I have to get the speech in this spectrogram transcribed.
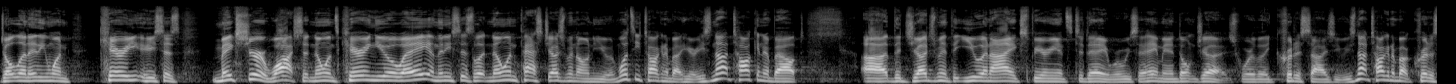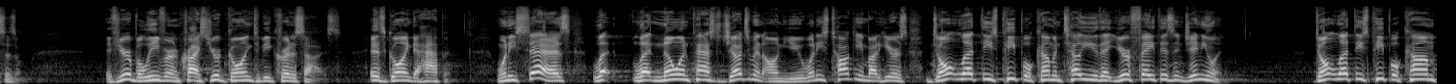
don't let anyone carry, he says, make sure, watch that no one's carrying you away. And then he says, let no one pass judgment on you. And what's he talking about here? He's not talking about uh, the judgment that you and I experience today, where we say, hey, man, don't judge, where they criticize you. He's not talking about criticism. If you're a believer in Christ, you're going to be criticized. It's going to happen. When he says, let, let no one pass judgment on you, what he's talking about here is don't let these people come and tell you that your faith isn't genuine. Don't let these people come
